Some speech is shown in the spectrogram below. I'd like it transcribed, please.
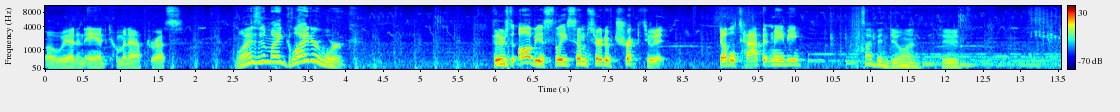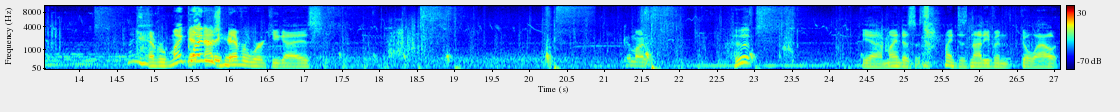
Oh, we had an ant coming after us. Why doesn't my glider work? There's obviously some sort of trick to it. Double tap it, maybe. What's I've been doing, dude? Never. My Get gliders never work, you guys. Come on. Hup. Yeah, mine doesn't. Mine does not even go out.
